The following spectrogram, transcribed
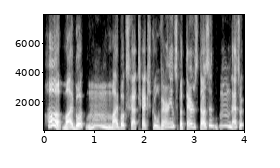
Huh? My book, mm, my book's got textual variants, but theirs doesn't. Hmm, that's what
